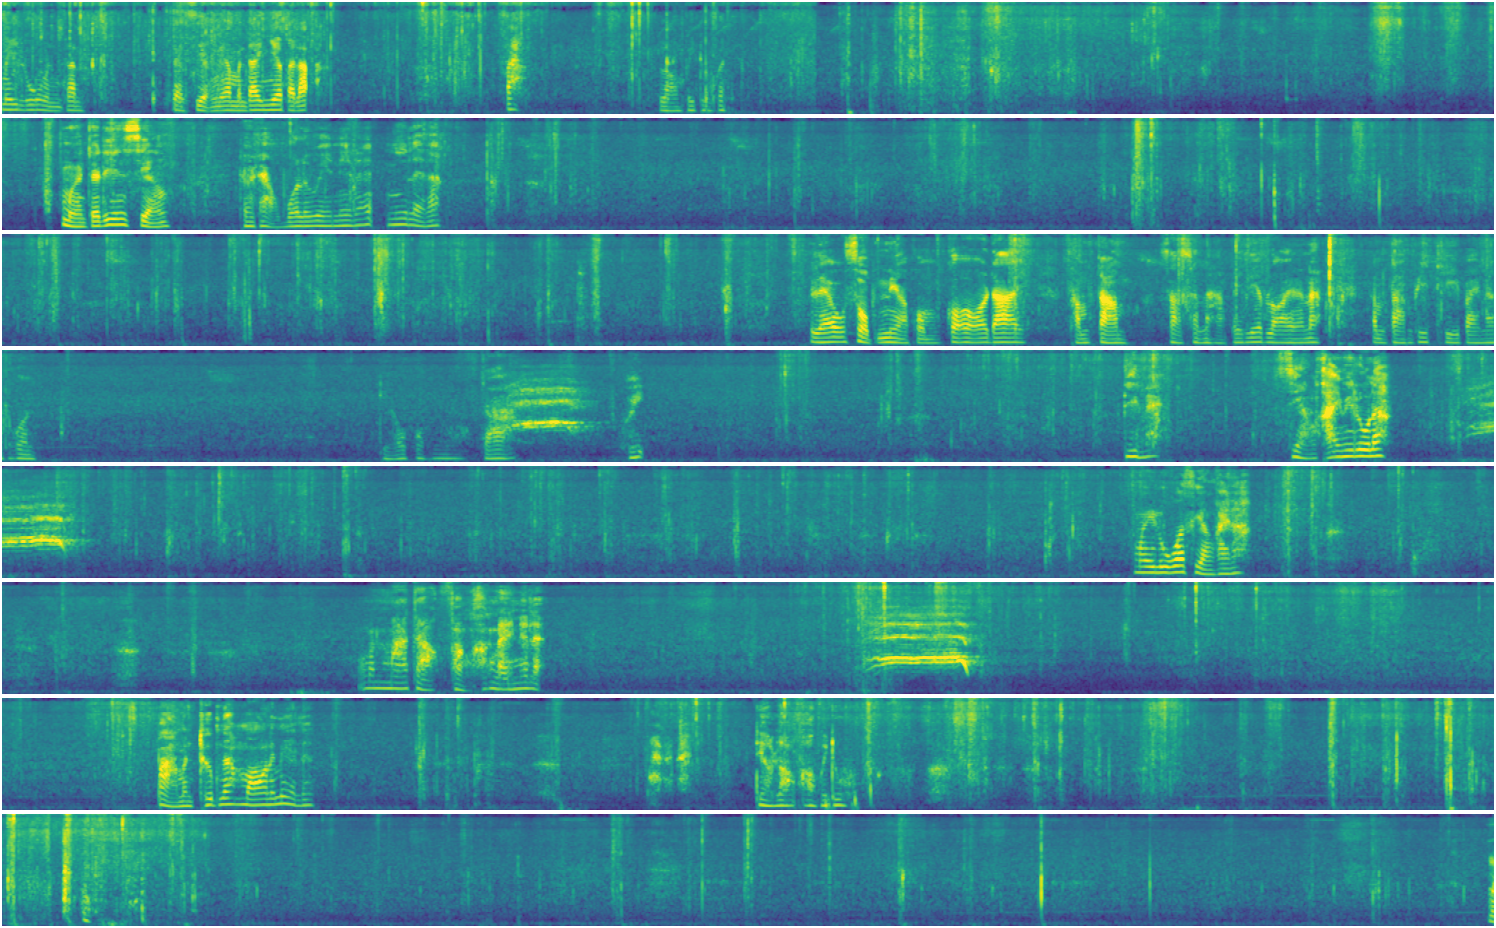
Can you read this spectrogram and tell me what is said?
ไม่รู้เหมือนกัน แต่เสียงเนี่ยมันได้เงียบไปละไปลองไปดูกันเหมือนจะได้ยินเสียงแถวๆบริเวณนี้แหละนี่แหละนะ แล้วศพเนี่ยผมก็ได้ทำตามศาสนาไปเรียบร้อยแล้วนะทำตามพิธีไปนะทุกคน เดี๋ยวผมจะเฮ้ยดีไหมเสียงใครไม่รู้นะ ไม่รู้ว่าเสียงใครนะ มันมาจากฝั่งข้างในนี่แหละ ป่ามันทึบนะ มองอะไรไม่เห็นเลยไปไปไปเดี๋ยวลองออกไปดู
